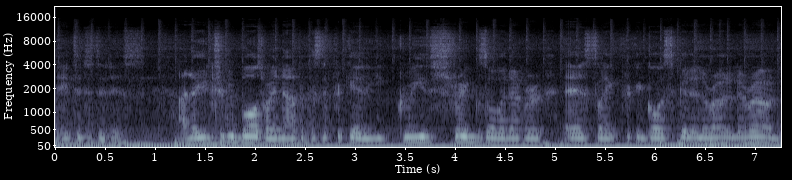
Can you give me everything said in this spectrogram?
Pay attention to this. I know you're tripping balls right now because the freaking green strings or whatever is like freaking going spinning around and around.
